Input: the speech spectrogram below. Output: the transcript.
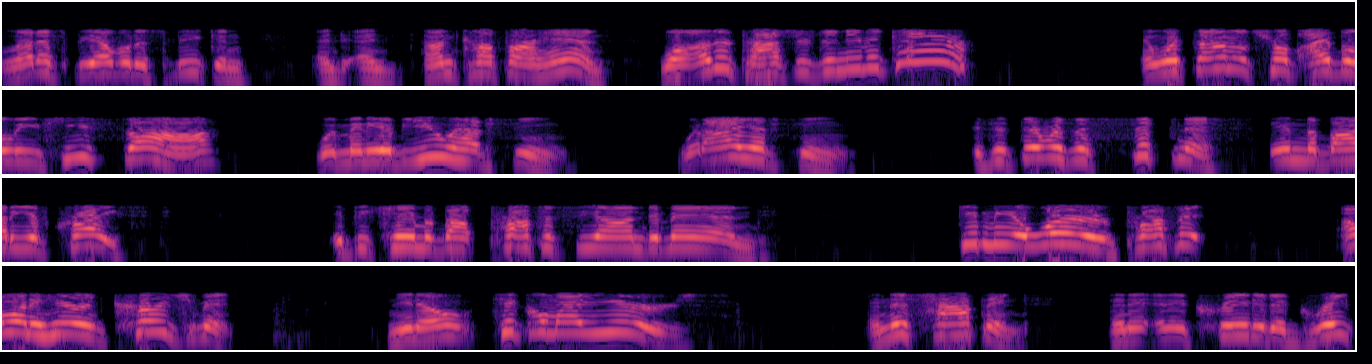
let us be able to speak and, and, and uncuff our hands. Well, other pastors didn't even care. And with Donald Trump, I believe he saw what many of you have seen what I have seen is that there was a sickness in the body of Christ. It became about prophecy on demand. Give me a word, prophet. I want to hear encouragement. You know, tickle my ears. And this happened. And it, and it created a great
